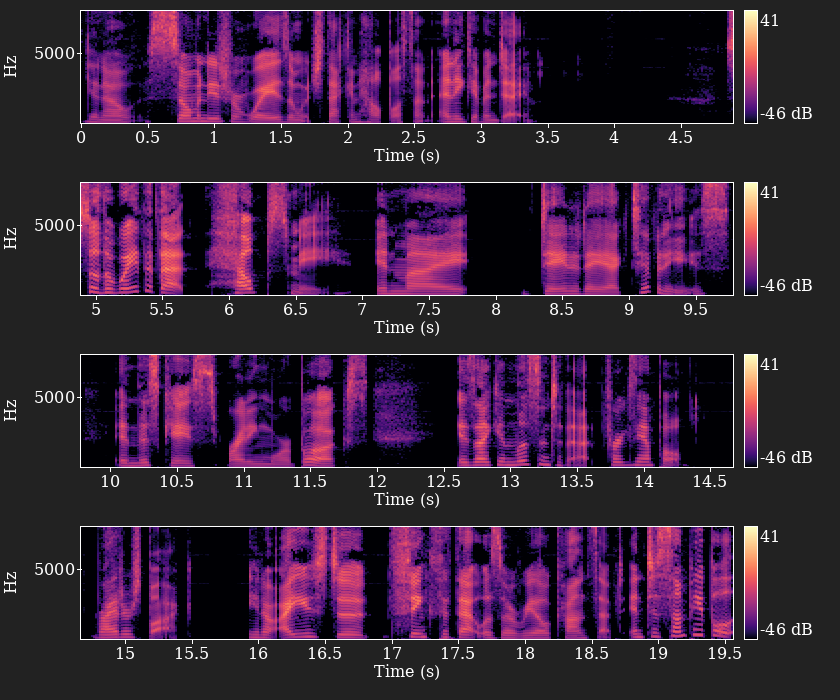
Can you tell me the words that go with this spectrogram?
You know, so many different ways in which that can help us on any given day. So the way that that helps me in my day to day activities, in this case, writing more books, is I can listen to that. For example, writer's block you know, I used to think that that was a real concept. And to some people,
